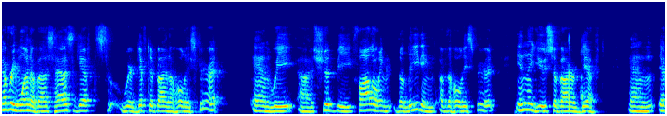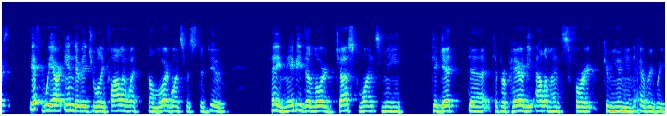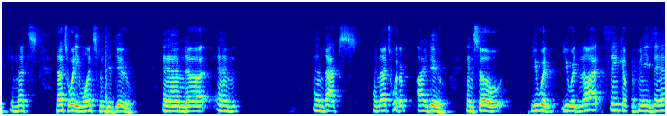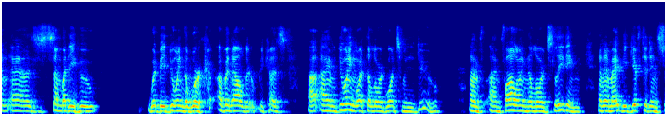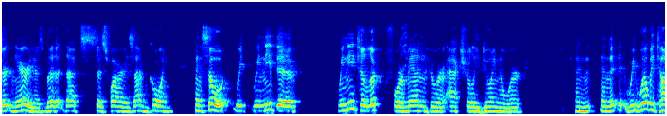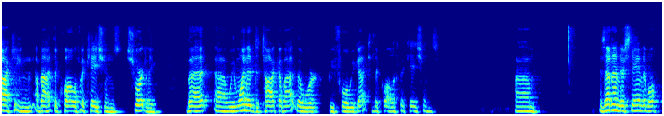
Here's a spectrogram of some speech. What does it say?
every one of us has gifts we're gifted by the holy spirit and we uh, should be following the leading of the holy spirit in the use of our gift. And if if we are individually following what the lord wants us to do hey maybe the lord just wants me to get the, to prepare the elements for communion every week and that's that's what he wants me to do and uh, and and that's and that's what I do. And so you would you would not think of me then as somebody who would be doing the work of an elder because uh, I'm doing what the Lord wants me to do. I'm I'm following the Lord's leading, and I might be gifted in certain areas, but that's as far as I'm going. And so we we need to we need to look for men who are actually doing the work. And, and we will be talking about the qualifications shortly, but uh, we wanted to talk about the work before we got to the qualifications. Um, is that understandable?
